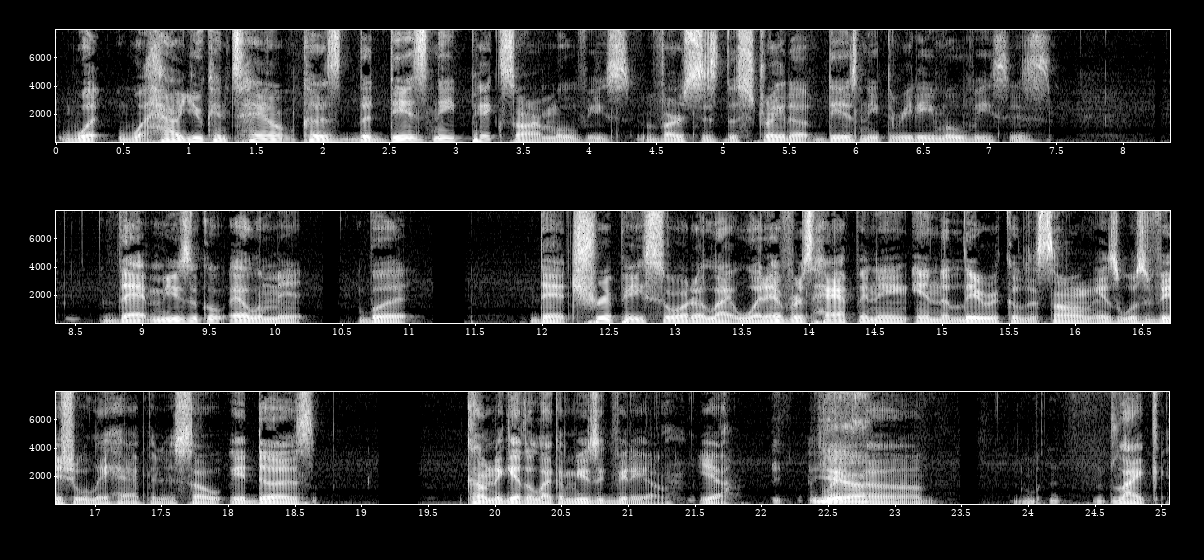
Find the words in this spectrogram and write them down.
what what how you can tell because the Disney Pixar movies versus the straight up Disney 3D movies is that musical element, but that trippy sort of like whatever's happening in the lyric of the song is what's visually happening. So it does come together like a music video. Yeah. Like, yeah, uh, like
